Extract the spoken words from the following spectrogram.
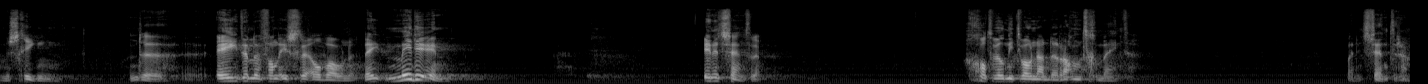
misschien de edelen van Israël wonen. Nee, middenin. In het centrum. God wil niet wonen aan de randgemeente maar in het centrum.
